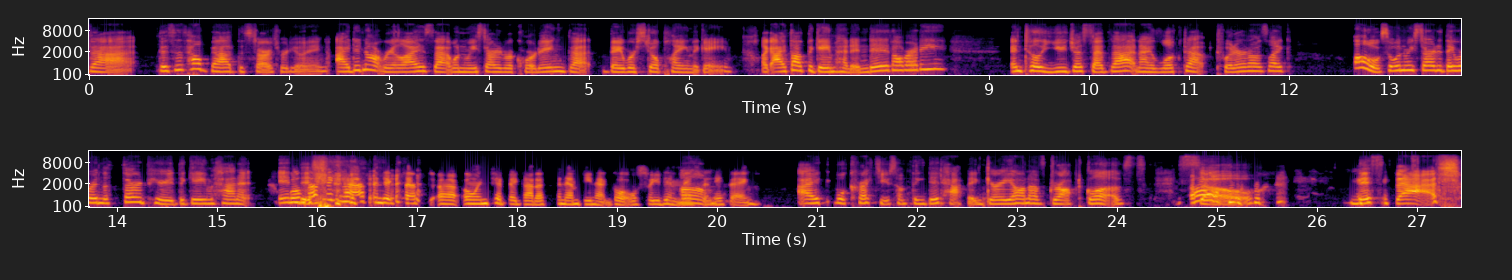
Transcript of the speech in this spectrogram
that this is how bad the stars were doing. I did not realize that when we started recording that they were still playing the game. Like I thought the game had ended already until you just said that and I looked at Twitter and I was like, "Oh, so when we started they were in the third period. The game hadn't ended." Well, nothing happened except uh, Owen Tippett got a, an empty net goal, so you didn't miss um, anything. I will correct you. Something did happen. Gurianov dropped gloves. So oh. missed that.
